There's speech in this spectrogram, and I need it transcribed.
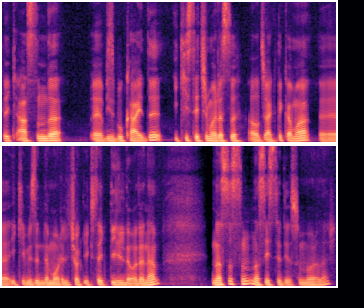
Peki aslında e, biz bu kaydı iki seçim arası alacaktık ama e, ikimizin de morali çok yüksek değildi o dönem. Nasılsın? Nasıl hissediyorsun bu aralar?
